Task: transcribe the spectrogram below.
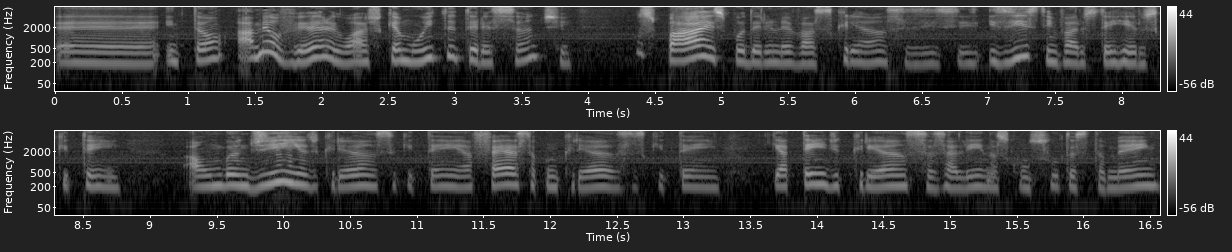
É, então, a meu ver, eu acho que é muito interessante os pais poderem levar as crianças. E se- existem vários terreiros que têm a umbandinha de criança, que tem a festa com crianças, que tem que atende crianças ali nas consultas também.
